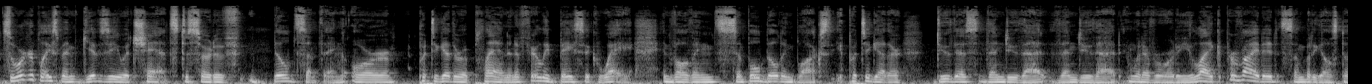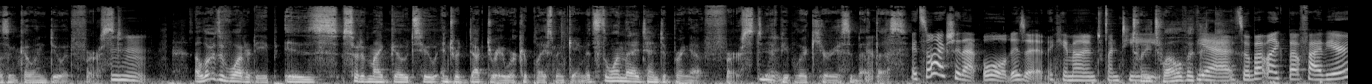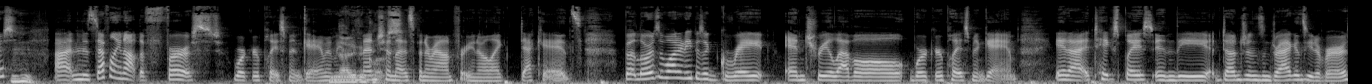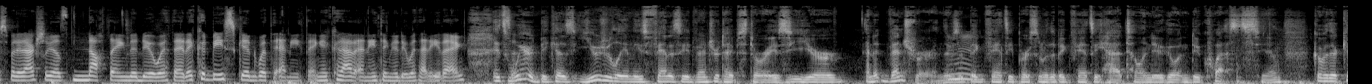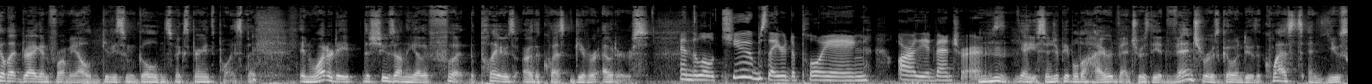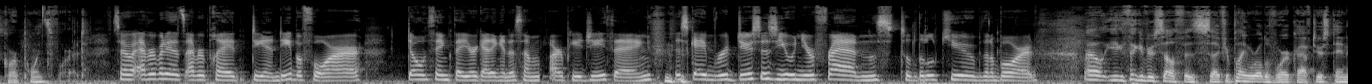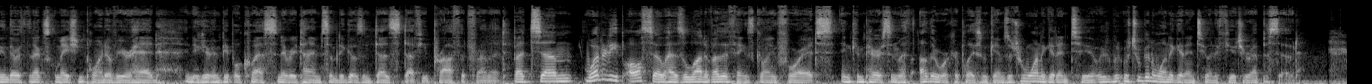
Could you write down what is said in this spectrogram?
So, worker placement gives you a chance to sort of build something or put together a plan in a fairly basic way involving simple building blocks that you put together do this, then do that, then do that, in whatever order you like, provided somebody else doesn't go and do it 1st Lords of Waterdeep is sort of my go to introductory worker placement game. It's the one that I tend to bring out 1st if people are curious about this. It's not actually that old, is it? It came out in 20... 2012, I think? Mm-hmm. Yeah, so about like about five years. Uh, and it's definitely not the first worker placement game. I mean, even mentioned close. that it's been around for, you know, like decades. But Lords of Waterdeep is a great entry level worker placement game. It, uh, it takes place in the Dungeons and Dragons universe, but it actually has nothing to do with it. It could be skinned with anything, it could have anything to do with anything. It's weird because usually in these fantasy adventure type stories, you're an adventurer and there's a big mm. fancy person with a big fancy hat telling you to go out and do quests. You know, go over there, kill that dragon for me. I'll give you some gold and some experience points. But in Waterdeep, the shoe's on the other foot. The players are the quest giver outers. And the little cubes that you're deploying are the adventurers. Mm-hmm. Yeah, you send your people to hire adventurers. The adventurers go and do the quests, and you score points for it. So everybody that's ever played D&D before don't think that you're getting into some RPG thing. this game reduces you and your friends to little cubes on a board. Well, you think of yourself as uh, if you're playing World of Warcraft, you're standing there with an exclamation point over your head, and you're giving people quests, and every time somebody goes and does stuff, you profit from it. But um, Waterdeep also has a lot of other things going for it in comparison with other worker placement games, which we want to get into, which we're going to want to get into in a future episode.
